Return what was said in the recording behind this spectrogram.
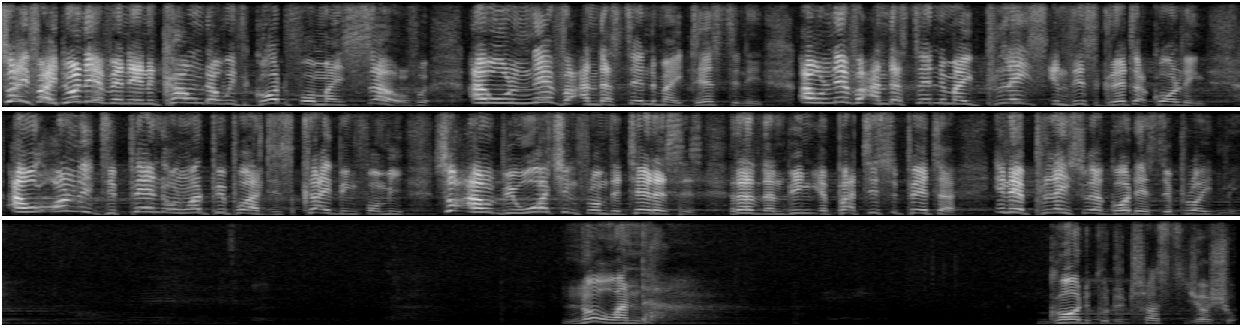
So if I don't have an encounter with God for myself, I will never understand my destiny. I will never understand my place in this greater calling. I will only depend on what people are describing for me. So I will be watching from the terraces rather than being a participator in a place where God has deployed me. No wonder God could trust Joshua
